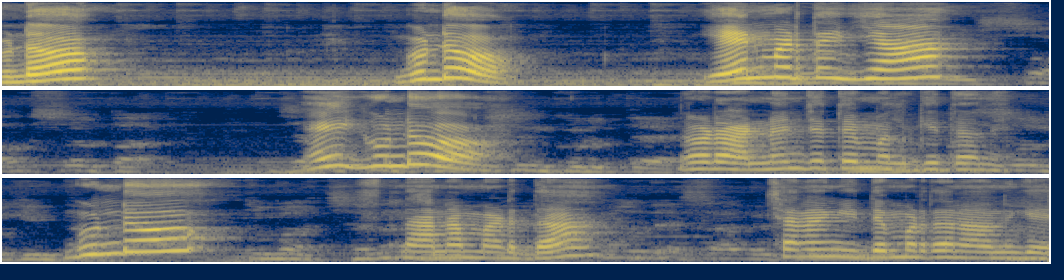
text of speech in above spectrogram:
ಗುಂಡು ಗುಂಡು ಏನು ಮಾಡ್ತಾ ಇದೀಯಾ? ಏಯ್, ಗುಂಡು. ನೋಡು, ಅಣ್ಣನ ಜೊತೆ ಮಲಗಿದ್ದಾನೆ. ಗುಂಡು, ಸ್ನಾನ ಮಾಡ್ದ? ಚೆನ್ನಾಗಿ ಇದೆ ಮಾಡ್ದ ಅವನಿಗೆ?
